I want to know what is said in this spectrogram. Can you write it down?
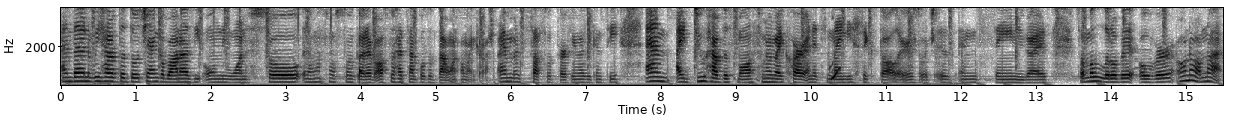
And then we have the Dolce & Gabbana, the only one. So, that one smells so good. I've also had samples of that one. Oh my gosh. I'm obsessed with perfume, as you can see. And I do have the smallest one in my cart, and it's $96, which is insane, you guys. So I'm a little bit over. Oh no, I'm not.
